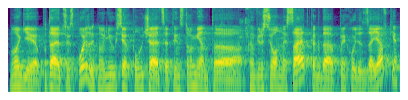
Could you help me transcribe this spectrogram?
многие пытаются использовать, но не у всех получается. Это инструмент конверсионный сайт, когда приходят заявки,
